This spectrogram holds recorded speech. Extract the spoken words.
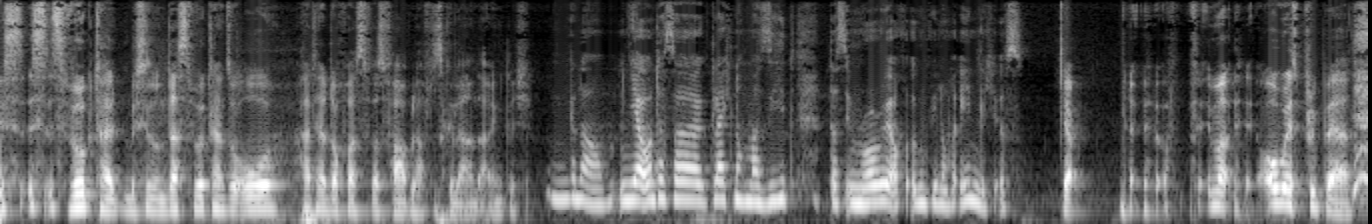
Es, es, es wirkt halt ein bisschen und das wirkt dann so, oh, hat er doch was, was Fabelhaftes gelernt eigentlich. Genau. Ja, und dass er gleich nochmal sieht, dass ihm Rory auch irgendwie noch ähnlich ist. Ja, immer, always prepared.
